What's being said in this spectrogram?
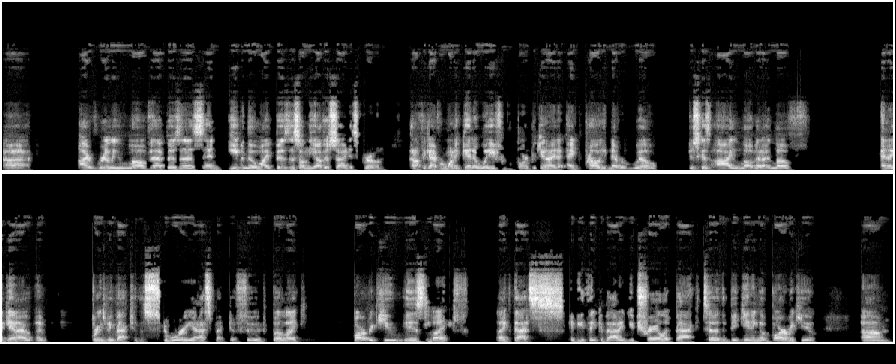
uh, I really love that business. And even though my business on the other side has grown, I don't think I ever want to get away from the barbecue. I, I probably never will just because I love it. I love, and again, I brings me back to the story aspect of food, but like barbecue is life. Like that's if you think about it, you trail it back to the beginning of barbecue. Um,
